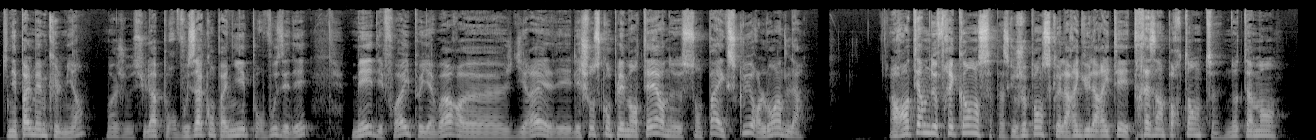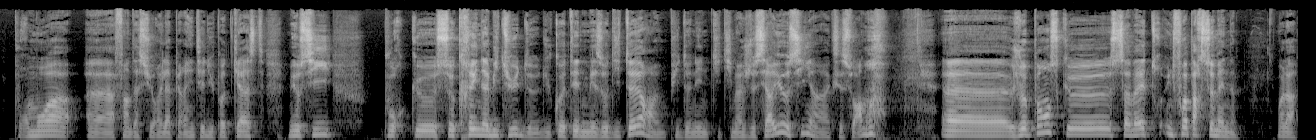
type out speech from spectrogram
qui n'est pas le même que le mien. Moi, je suis là pour vous accompagner, pour vous aider, mais des fois, il peut y avoir, euh, je dirais, les, choses complémentaires ne sont pas exclure, loin de là. Alors en termes de fréquence, parce que je pense que la régularité est très importante, notamment pour moi, euh, afin d'assurer la pérennité du podcast, mais aussi pour que se crée une habitude du côté de mes auditeurs, puis donner une petite image de sérieux aussi, hein, accessoirement. je pense que ça va être une fois par semaine. Voilà.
